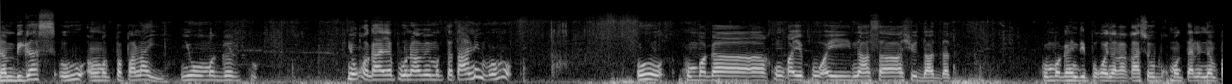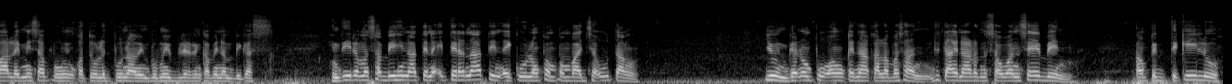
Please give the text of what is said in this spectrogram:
ng bigas. Oo, ang magpapalay. Yung mag yung kagaya po namin magtatanim. Oo. Oo, kumbaga kung kayo po ay nasa syudad at kumbaga hindi po kayo nakakasubok magtanim ng palay, minsan po yung katulad po namin bumibili rin kami ng bigas. Hindi naman sabihin natin na itira natin ay kulang pang pambayad sa utang. Yun, ganun po ang kinakalabasan. Hindi tayo naroon sa 1.7. Ang 50 kilo,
